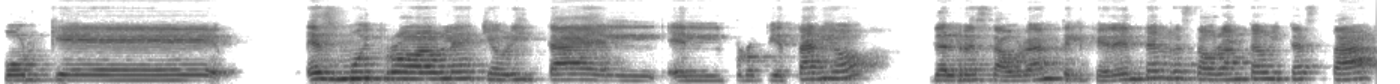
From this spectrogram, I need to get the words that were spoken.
Porque es muy probable que ahorita el, el propietario del restaurante, el gerente del restaurante ahorita está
